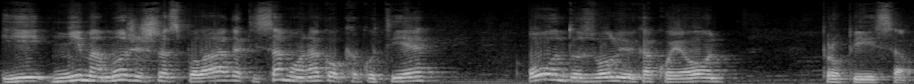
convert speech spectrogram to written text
i njima možeš raspolagati samo onako kako ti je on dozvolio i kako je on propisao.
